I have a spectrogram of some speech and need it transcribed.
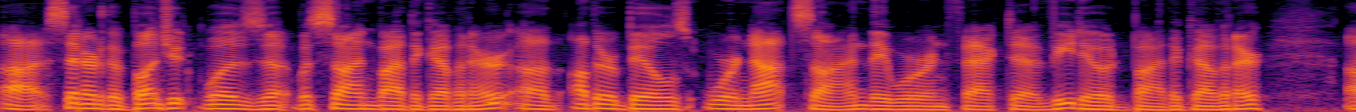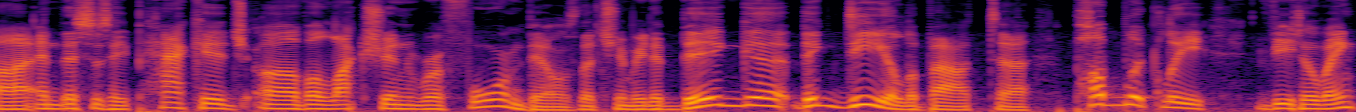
Uh, Senator, the budget was uh, was signed by the governor. Uh, other bills were not signed; they were in fact uh, vetoed by the governor. Uh, and this is a package of election reform bills that she made a big, uh, big deal about uh, publicly vetoing.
